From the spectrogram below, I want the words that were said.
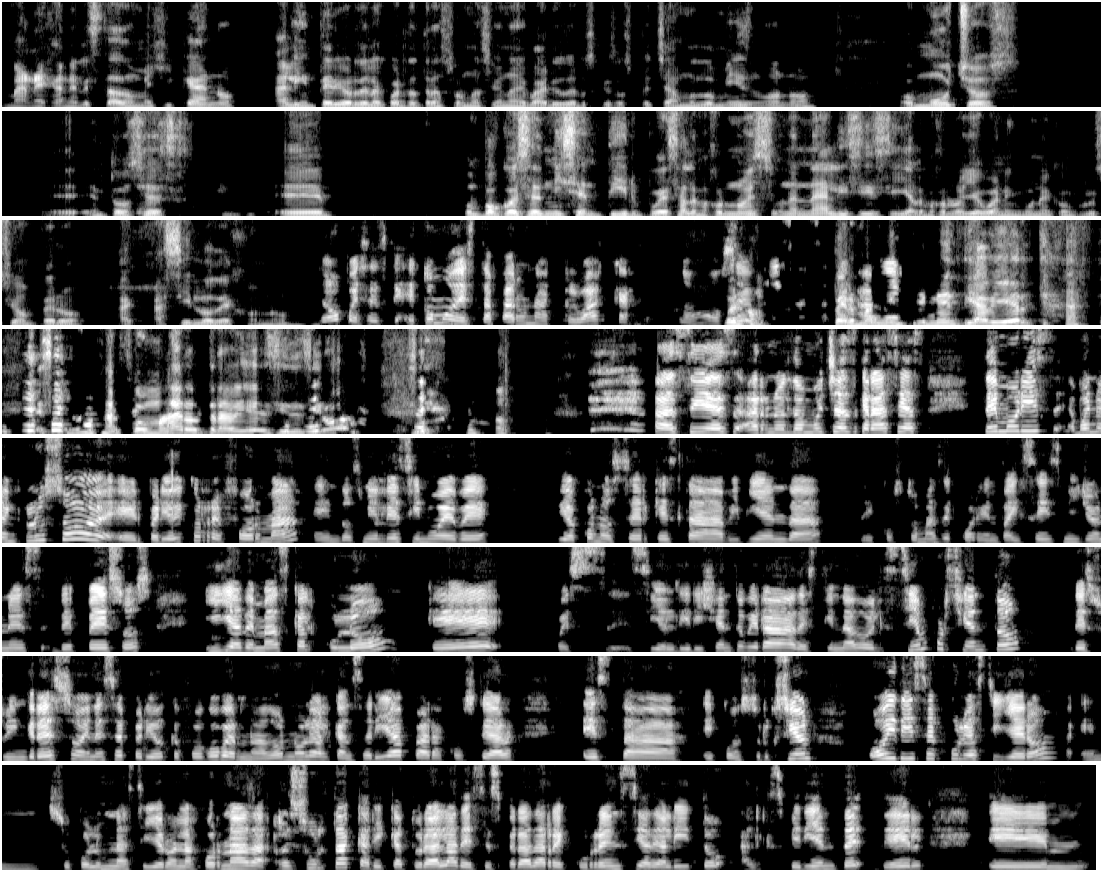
manejan el Estado mexicano, al interior de la Cuarta Transformación hay varios de los que sospechamos lo mismo, ¿no? O muchos. Eh, entonces, eh, un poco ese es mi sentir, pues a lo mejor no es un análisis y a lo mejor no llego a ninguna conclusión, pero así lo dejo, ¿no? No, pues es, que es como destapar una cloaca, ¿no? O bueno, sea, permanentemente abierta. Es como asomar otra vez y decir, oh". Así es, Arnoldo, muchas gracias. Temoris, bueno, incluso el periódico Reforma en 2019 dio a conocer que esta vivienda le costó más de 46 millones de pesos y además calculó que pues eh, si el dirigente hubiera destinado el 100% de su ingreso en ese periodo que fue gobernador, no le alcanzaría para costear esta eh, construcción. Hoy dice Julio Astillero, en su columna Astillero en la jornada, resulta caricatural la desesperada recurrencia de Alito al expediente del eh,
